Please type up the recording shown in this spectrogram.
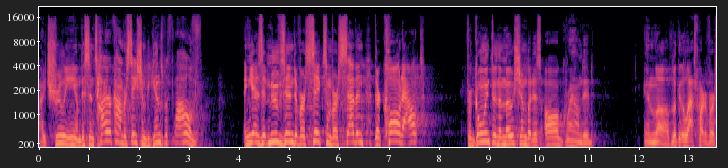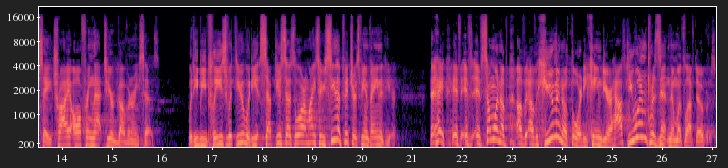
I truly am. This entire conversation begins with love. And yet, as it moves into verse 6 and verse 7, they're called out for going through the motion, but it's all grounded in love. Look at the last part of verse 8. Try offering that to your governor, he says. Would he be pleased with you? Would he accept you, says the Lord Almighty? So you see the picture that's being painted here. That, hey, if, if, if someone of, of, of human authority came to your house, you wouldn't present them with leftovers.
